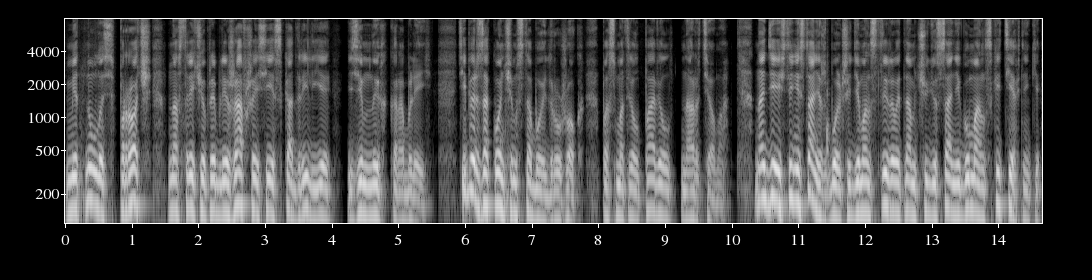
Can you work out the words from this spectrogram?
метнулась прочь навстречу приближавшейся эскадрилье земных кораблей. «Теперь закончим с тобой, дружок», — посмотрел Павел на Артема. «Надеюсь, ты не станешь больше демонстрировать нам чудеса негуманской техники,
